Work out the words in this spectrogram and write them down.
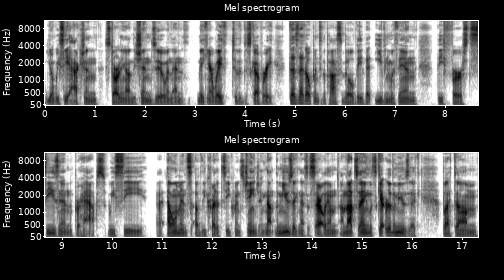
you know, we see action starting on the Shenzhou and then making our way to the Discovery. Does that open to the possibility that even within the first season, perhaps, we see uh, elements of the credit sequence changing. Not the music necessarily. I'm, I'm not saying let's get rid of the music, but um,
